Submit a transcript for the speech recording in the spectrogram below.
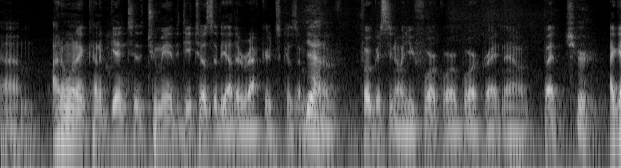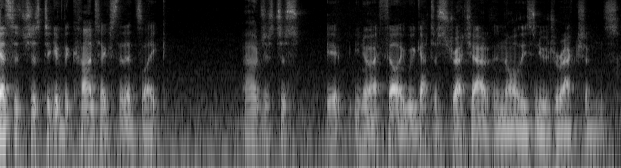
Um, I don't want to kind of get into too many of the details of the other records because I'm Yeah. kind of focusing on Euphoric Ouroboric right now. But Sure. I guess it's just to give the context that it's like, oh, just just it, you know, I felt like we got to stretch out in all these new directions.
